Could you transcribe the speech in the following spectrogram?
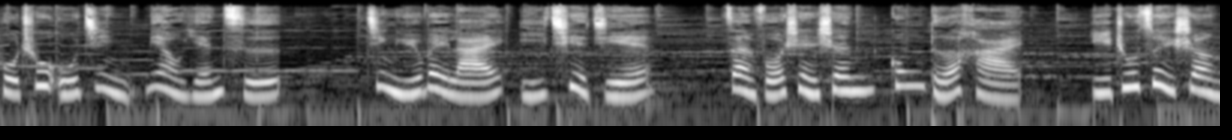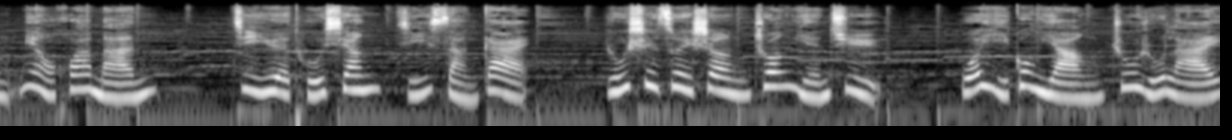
普出无尽妙言辞，尽于未来一切劫，赞佛甚深功德海，以诸最胜妙花蛮，霁月涂香及伞盖，如是最胜庄严具，我以供养诸如来。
